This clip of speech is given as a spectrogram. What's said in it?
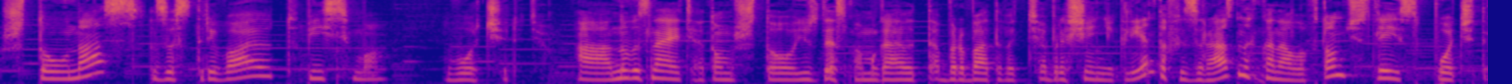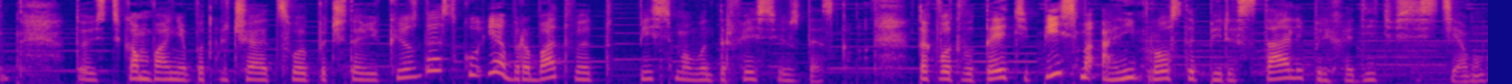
что у нас застревают письма в очереди. А, ну, вы знаете о том, что Usedesk помогает обрабатывать обращения клиентов из разных каналов, в том числе из почты. То есть компания подключает свой почтовик к Usedesk и обрабатывает письма в интерфейсе Usedesk. Так вот, вот эти письма, они просто перестали приходить в систему.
